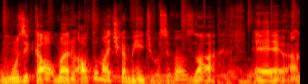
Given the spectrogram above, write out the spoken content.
um musical. Mano, automaticamente você vai usar. É, a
